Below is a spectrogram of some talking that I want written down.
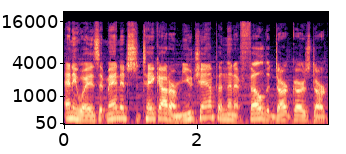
Anyways, it managed to take out our Mewchamp and then it fell to Darkgar's Dark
